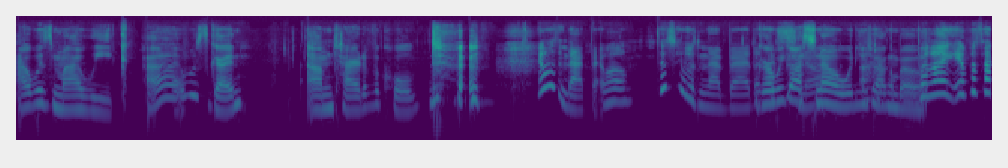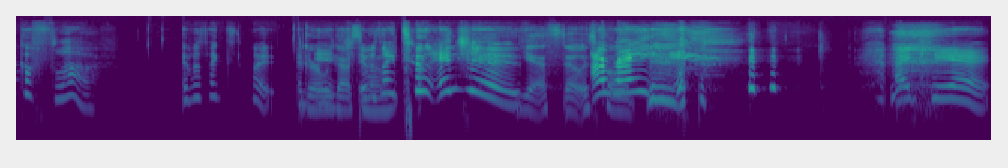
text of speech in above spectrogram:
How was my week? Uh, it was good. I'm tired of a cold. It wasn't that bad. Well, this week wasn't that bad. Like, Girl, we got snow. What are you Uh, talking about? But like it was like a fluff. It was like what? Girl, we got snow. It was like two inches. yes, so it's All cold. right. I can't.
